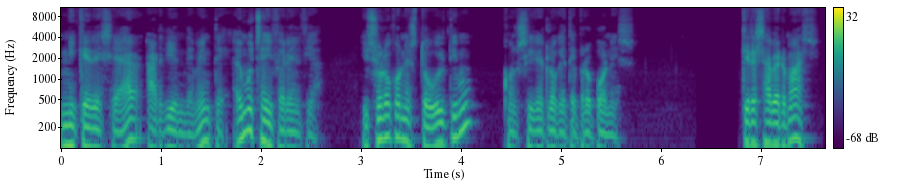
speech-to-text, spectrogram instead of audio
ni que desear ardientemente. Hay mucha diferencia. Y solo con esto último consigues lo que te propones. ¿Quieres saber más?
